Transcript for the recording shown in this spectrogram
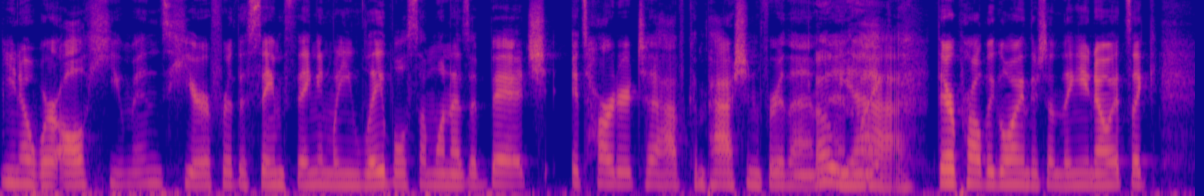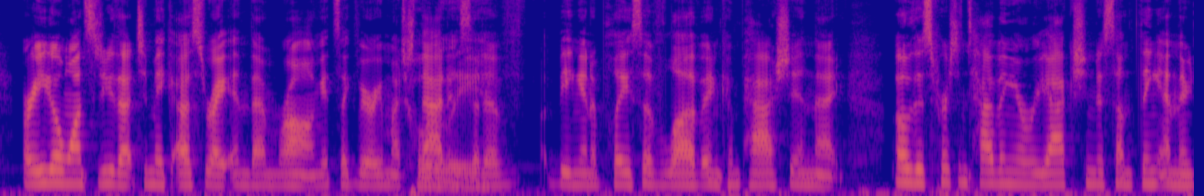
you know we're all humans here for the same thing and when you label someone as a bitch it's harder to have compassion for them Oh and, like, yeah. they're probably going through something you know? It's like our ego wants to do that to make us right and them wrong. It's like very much that instead of being in a place of love and compassion that oh this person's having a reaction to something and they're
